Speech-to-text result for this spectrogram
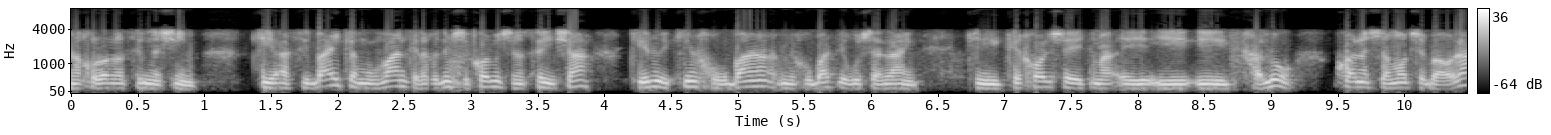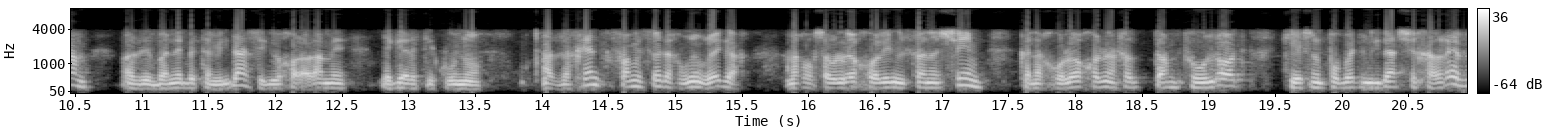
אנחנו לא נושאים נשים. כי הסיבה היא כמובן, כי אנחנו יודעים שכל מי שנושא אישה, כאילו הקים חורבה מחורבת ירושלים. כי ככל שיתחלו כל הנשמות שבעולם, אז יבנה בית המקדש, שכל העולם יגיע לתיקונו. אז לכן תקופה מסוימת אנחנו אומרים, רגע, אנחנו עכשיו לא יכולים לשא נשים, כי אנחנו לא יכולים לעשות אותן פעולות, כי יש לנו פה בית מקדש שחרב,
